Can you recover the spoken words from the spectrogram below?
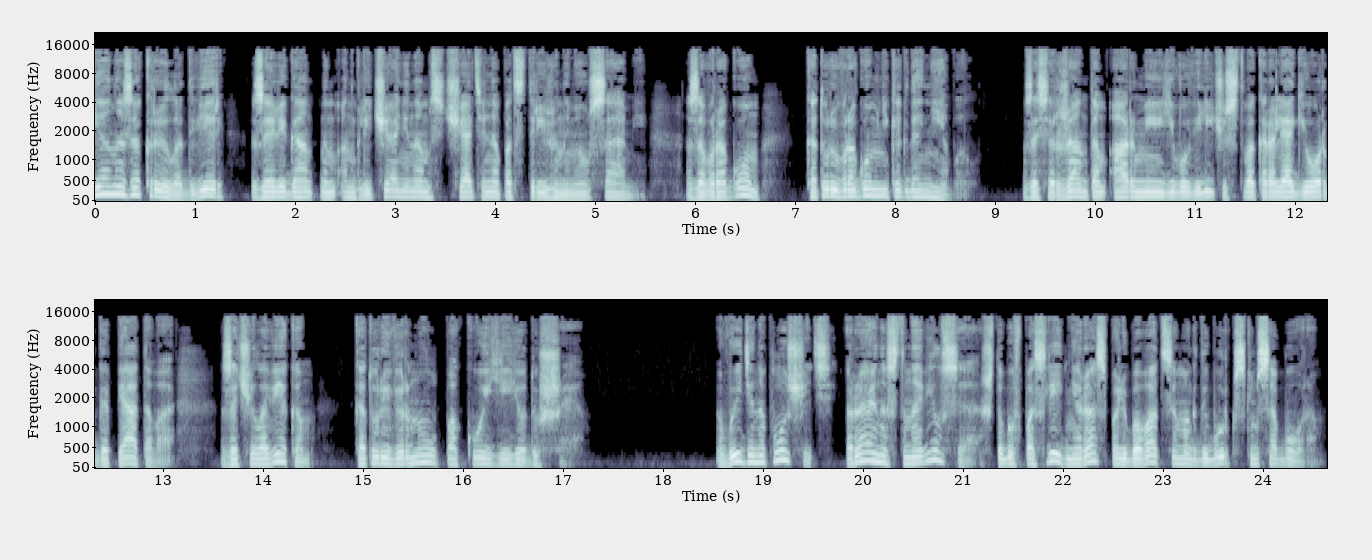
и она закрыла дверь за элегантным англичанином с тщательно подстриженными усами, за врагом, который врагом никогда не был, за сержантом армии Его Величества короля Георга V, за человеком, который вернул покой ее душе. Выйдя на площадь, Райан остановился, чтобы в последний раз полюбоваться Магдебургским собором.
